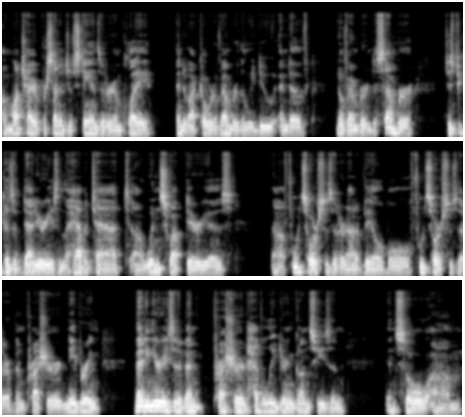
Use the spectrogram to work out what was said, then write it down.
a much higher percentage of stands that are in play end of October, November than we do end of November and December, just because of dead areas in the habitat, uh, windswept areas, uh, food sources that are not available, food sources that have been pressured, neighboring bedding areas that have been pressured heavily during gun season. And so, um,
